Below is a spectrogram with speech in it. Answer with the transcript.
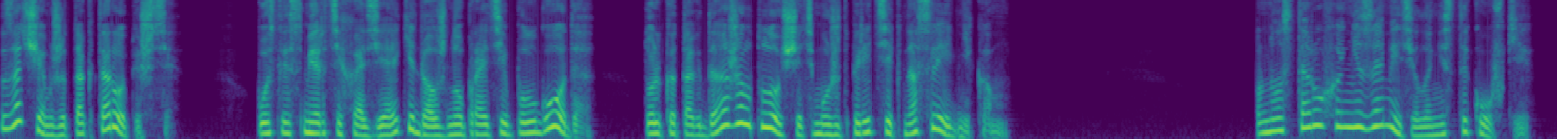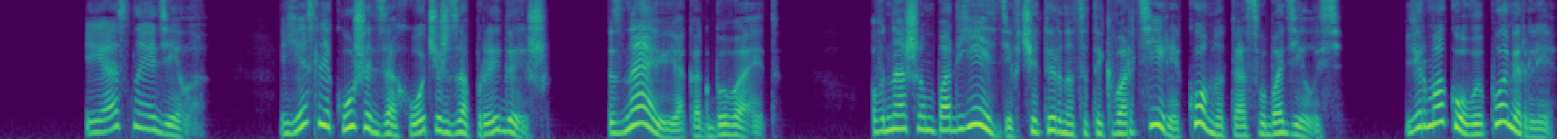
«Зачем же так торопишься? После смерти хозяйки должно пройти полгода. Только тогда жилплощадь может перейти к наследникам». Но старуха не заметила нестыковки. «Ясное дело. Если кушать захочешь, запрыгаешь. Знаю я, как бывает. В нашем подъезде в четырнадцатой квартире комната освободилась. Ермаковы померли,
